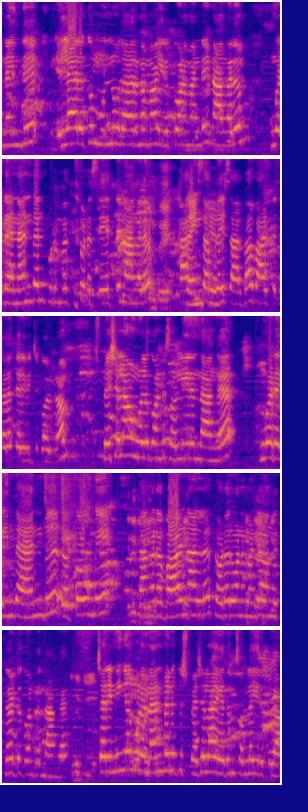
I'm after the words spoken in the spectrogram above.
இணைந்து எல்லாருக்கும் முன்னுதாரணமா இருக்கணுமென்று நாங்களும் உங்களோட நண்பன் குடும்பத்தோட சேர்த்து நாங்களும் ஹாப்பி சர்ப்ரைஸ் சார்பா வாழ்த்துக்களை தெரிவித்துக் கொள்றோம் ஸ்பெஷலா உங்களுக்கு வந்து சொல்லியிருந்தாங்க. உங்களோட இந்த அன்பு எப்பவுமே தங்களோட வாழ்நாள்ல தொடரணும் என்று அவங்க கேட்டுக்கொண்டிருந்தாங்க. சரி நீங்க உங்களோட நண்பனுக்கு ஸ்பெஷலா எதுவும் சொல்ல இருக்குதா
